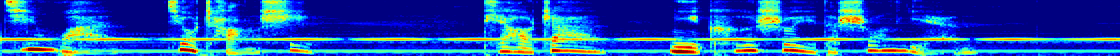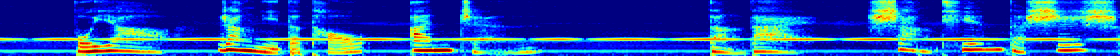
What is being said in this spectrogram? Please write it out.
今晚就尝试挑战你瞌睡的双眼，不要让你的头。安枕，等待上天的施舍。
